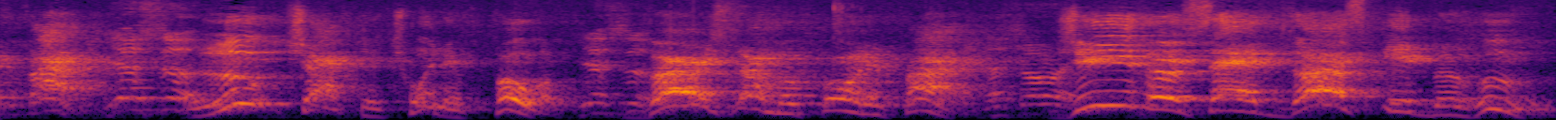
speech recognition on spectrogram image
45. Yes, sir. Luke chapter 24. Yes, sir. Verse number 45. That's all right. Jesus said, Thus it behooved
